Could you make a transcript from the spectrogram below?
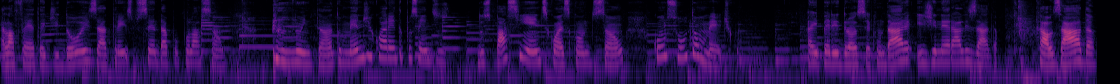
Ela afeta de 2 a 3% da população. No entanto, menos de 40% dos pacientes com essa condição consultam um médico a hiperidrose secundária e generalizada, causada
